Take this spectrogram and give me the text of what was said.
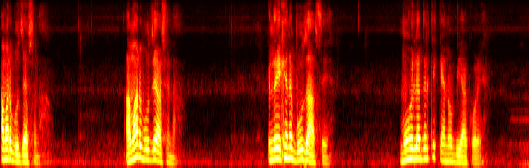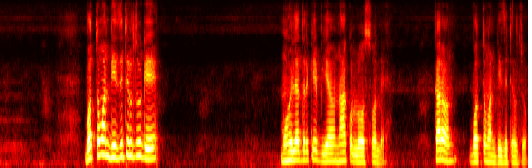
আমার বুঝে আসে না। আমার বুঝে আসে না। কিন্তু এখানে বুঝ আছে, মহিলাদেরকে কেন বিয়া করে? বর্তমান ডিজিটাল যুগে মহিলাদেরকে বিয়া না করলেও চলে, কারণ বর্তমান ডিজিটাল যুগ।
